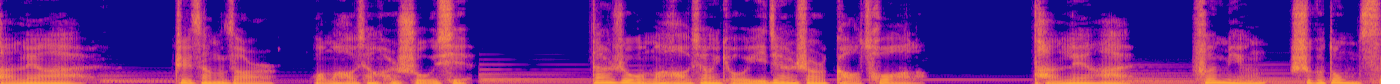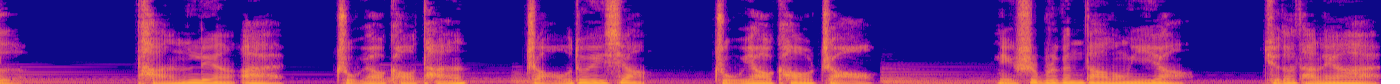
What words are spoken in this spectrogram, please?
谈恋爱，这三个字儿我们好像很熟悉，但是我们好像有一件事儿搞错了。谈恋爱，分明是个动词。谈恋爱主要靠谈，找对象主要靠找。你是不是跟大龙一样，觉得谈恋爱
